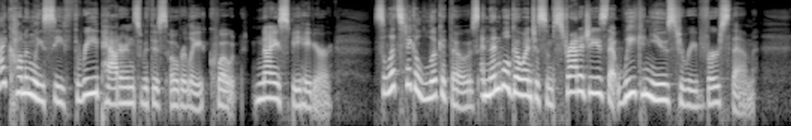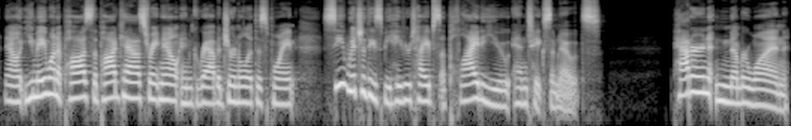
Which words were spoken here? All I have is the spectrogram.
I commonly see three patterns with this overly, quote, nice behavior. So let's take a look at those, and then we'll go into some strategies that we can use to reverse them. Now, you may want to pause the podcast right now and grab a journal at this point. See which of these behavior types apply to you and take some notes. Pattern number one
